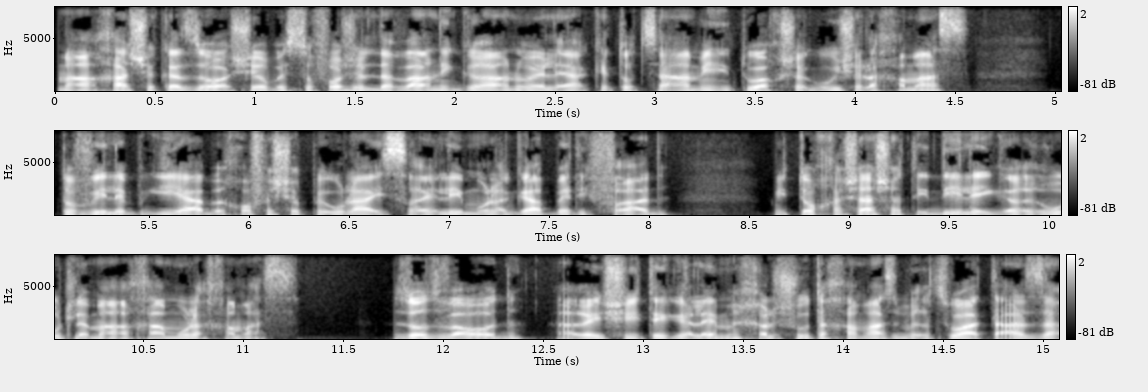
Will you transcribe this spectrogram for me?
מערכה שכזו, אשר בסופו של דבר נגררנו אליה כתוצאה מניתוח שגוי של החמאס, תוביל לפגיעה בחופש הפעולה הישראלי מול הגאפ בנפרד, מתוך חשש עתידי להיגררות למערכה מול החמאס. זאת ועוד, הרי שהיא תגלה מחלשות החמאס ברצועת עזה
